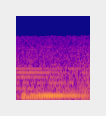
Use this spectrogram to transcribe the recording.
Mm-hmm.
